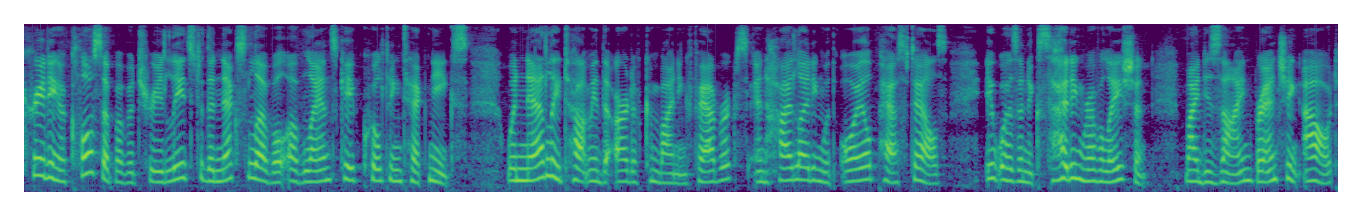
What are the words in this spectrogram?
Creating a close-up of a tree leads to the next level of landscape quilting techniques. When Natalie taught me the art of combining fabrics and highlighting with oil pastels, it was an exciting revelation. My design, Branching Out,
